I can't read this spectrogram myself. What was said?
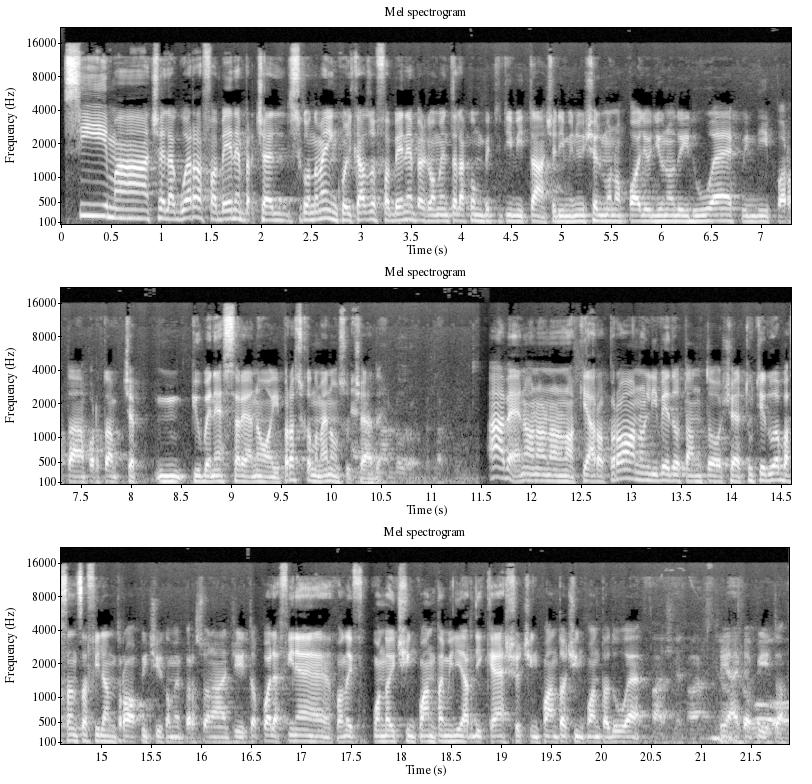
Sì, ma cioè, la guerra fa bene, per, cioè, secondo me in quel caso fa bene perché aumenta la competitività, cioè diminuisce il monopolio di uno dei due, quindi porta, porta cioè, più benessere a noi, però secondo me non succede. Eh, loro, Ah beh, no, no, no, no, chiaro, però non li vedo tanto, cioè tutti e due abbastanza filantropici come personaggi. Poi alla fine quando hai, quando hai 50 miliardi cash, 50 o 52... È facile farsi. Sì, hai capito.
